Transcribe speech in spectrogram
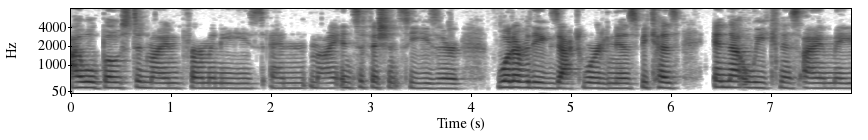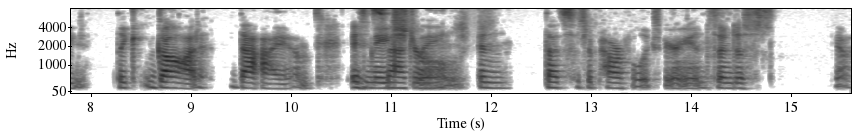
I will boast in my infirmities and my insufficiencies or whatever the exact wording is because in that weakness I am made like God that I am is exactly. made strong and that's such a powerful experience and just yeah.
